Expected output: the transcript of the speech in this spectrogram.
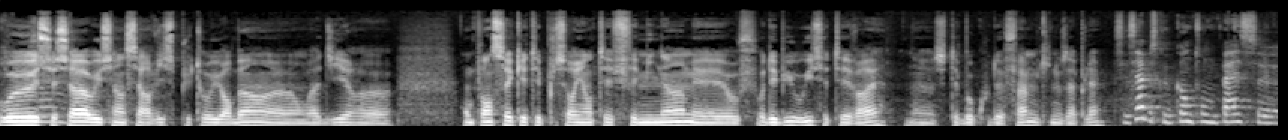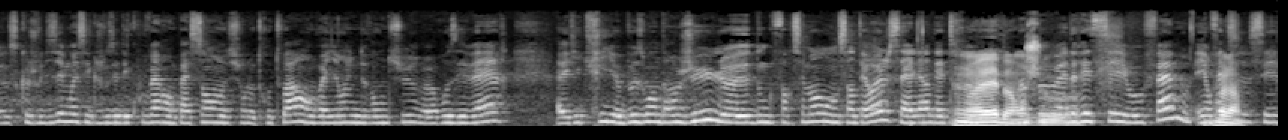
Oui, c'est ça, oui, c'est un service plutôt urbain, euh, on va dire. euh, on pensait qu'il était plus orienté féminin, mais au, au début, oui, c'était vrai. Euh, c'était beaucoup de femmes qui nous appelaient. C'est ça, parce que quand on passe, euh, ce que je vous disais, moi, c'est que je vous ai découvert en passant euh, sur le trottoir, en voyant une devanture euh, rose et vert, avec écrit euh, besoin d'un Jules. euh, Donc forcément, on s'interroge. Ça a l'air d'être euh, Ouais, ben un on peu joue. adressé aux femmes. Et en Voilà. fait,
